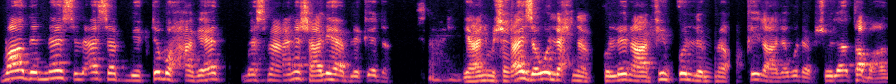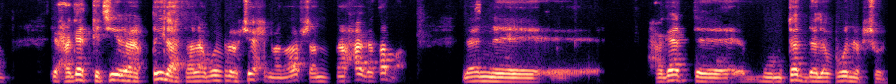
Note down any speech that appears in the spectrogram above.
بعض الناس للأسف بيكتبوا حاجات ما سمعناش عليها قبل كده. صحيح. يعني مش عايز أقول إحنا كلنا عارفين كل ما قيل على ابونا بشوي لا طبعا في حاجات كتيرة قيلت على ابونا بشوي إحنا ما نعرفش عنها حاجة طبعا. لأن حاجات ممتدة لابونا بشوي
